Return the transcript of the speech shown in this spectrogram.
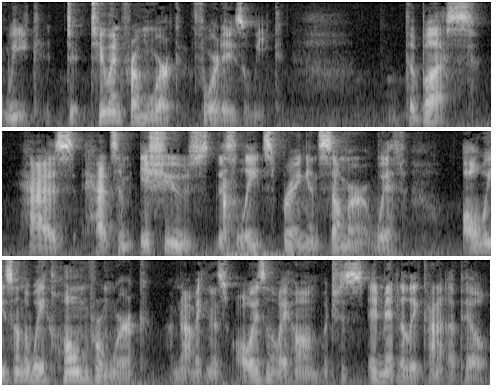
week to and from work four days a week. The bus has had some issues this late spring and summer with always on the way home from work. I'm not making this always on the way home, which is admittedly kind of uphill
